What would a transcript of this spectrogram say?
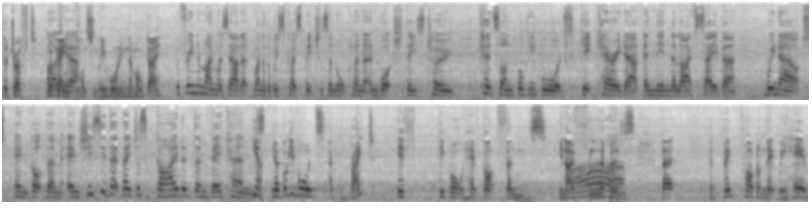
the drift. We've Oh, been yeah. constantly warning them all day. A friend of mine was out at one of the West Coast beaches in Auckland and watched these two kids on boogie boards get carried out, and then the lifesaver went out and got them. And she said that they just guided them back in. Yeah, you know, boogie boards are great if people have got fins, you know, Ah. flippers. But the big problem that we have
